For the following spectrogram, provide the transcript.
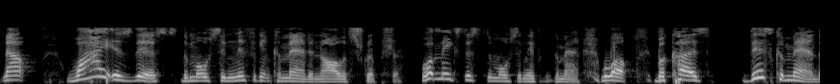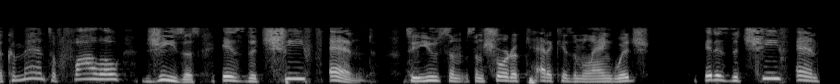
Now, why is this the most significant command in all of Scripture? What makes this the most significant command? Well, because this command, the command to follow Jesus, is the chief end. To use some, some shorter catechism language, it is the chief end.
